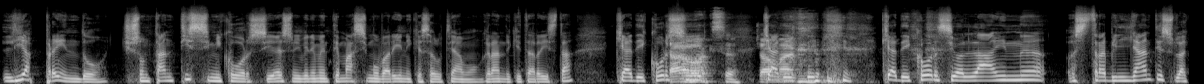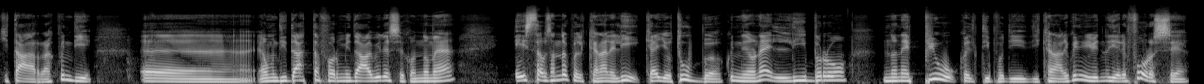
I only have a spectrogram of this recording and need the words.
li apprendo. Ci sono tantissimi corsi. Adesso mi viene in mente Massimo Varini, che salutiamo, un grande chitarrista, che ha dei corsi, Ciao. Ciao, che, ha dei, che ha dei corsi online strabilianti sulla chitarra. Quindi eh, è un didatta formidabile, secondo me. E sta usando quel canale lì che è YouTube, quindi non è il libro, non è più quel tipo di, di canale. Quindi viene da dire, forse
